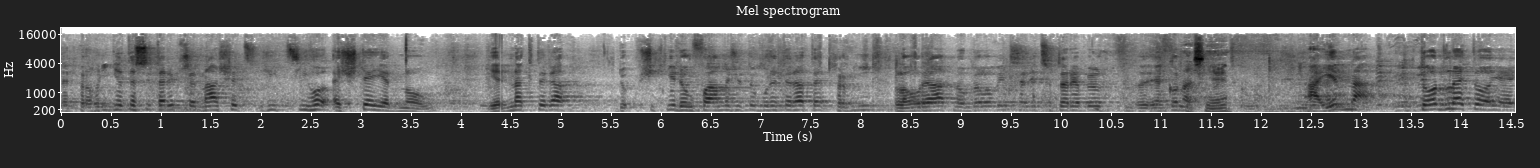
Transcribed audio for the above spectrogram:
Tak prohlídněte si tady přednášejícího ještě jednou. Jednak teda do, všichni doufáme, že to bude teda ten první laureát Nobelovy ceny, co tady byl eh, jako na A jednak, tohle to je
